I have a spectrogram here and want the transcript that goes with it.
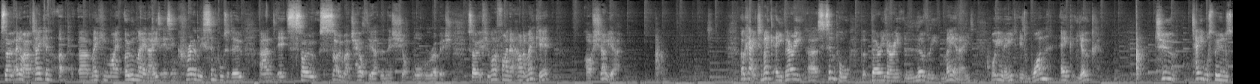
So anyway, I've taken up uh, making my own mayonnaise. It's incredibly simple to do and it's so, so much healthier than this shop bought rubbish. So if you want to find out how to make it, I'll show you. Okay, to make a very uh, simple but very, very lovely mayonnaise, what you need is one egg yolk, two tablespoons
